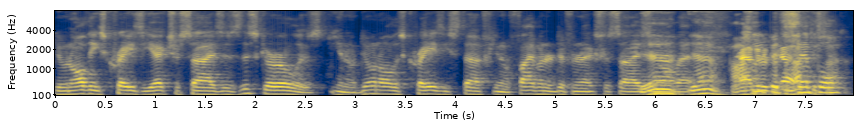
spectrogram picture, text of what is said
doing all these crazy exercises. This girl is, you know, doing all this crazy stuff, you know, 500 different exercises yeah, and all that. Yeah. Keep it simple.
